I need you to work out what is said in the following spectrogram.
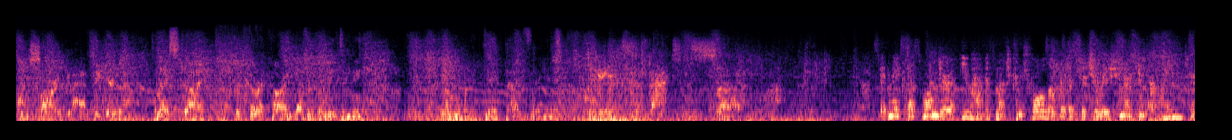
I'm sorry you had to hear that. Nice try. The Kurakara never believed in me. The only one who did died four years ago. Is that so? It makes us wonder if you have as much control over the situation as you claim to.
